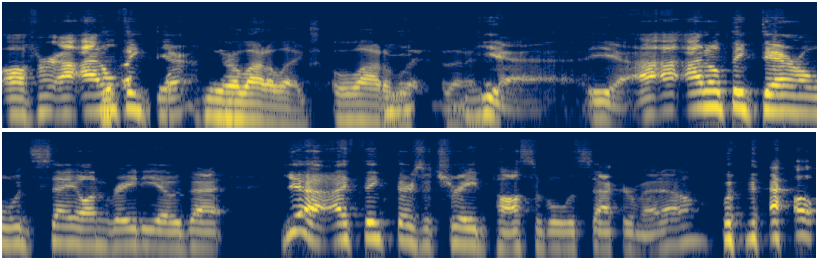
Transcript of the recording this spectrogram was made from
offer. I, I don't think there, there are a lot of legs, a lot of legs to that. Yeah, yeah. I, I don't think Daryl would say on radio that. Yeah, I think there's a trade possible with Sacramento without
